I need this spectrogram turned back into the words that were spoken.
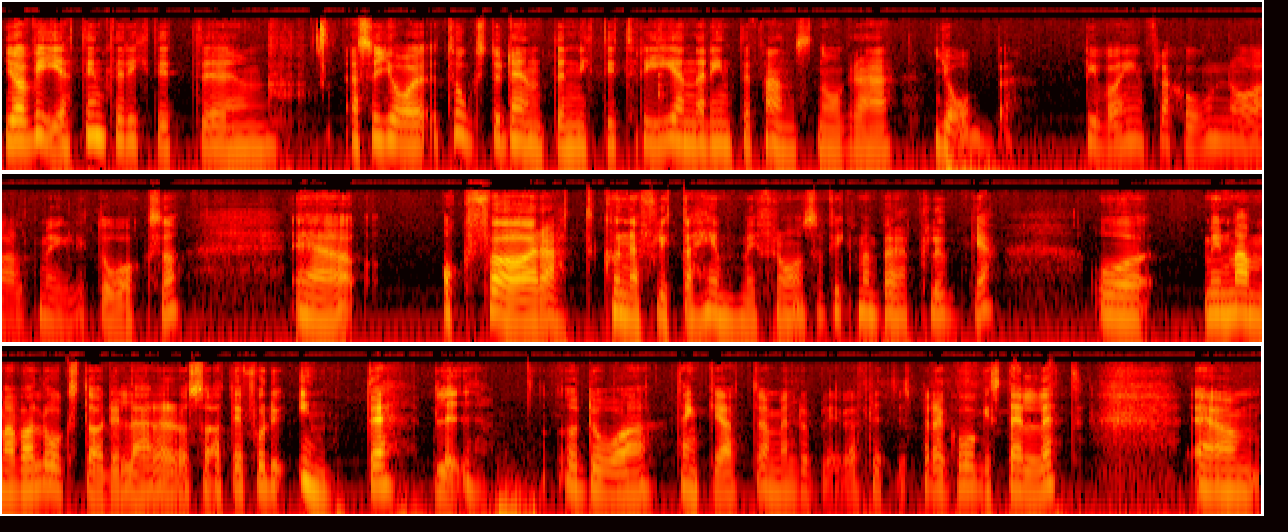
Jag vet inte riktigt. Ehm, alltså jag tog studenten 93 när det inte fanns några jobb. Det var inflation och allt möjligt då också. Eh, och för att kunna flytta hemifrån så fick man börja plugga. Och min mamma var lågstadielärare och sa att det får du inte bli. Och då tänker jag att ja, men då blev jag fritidspedagog istället. Ehm,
